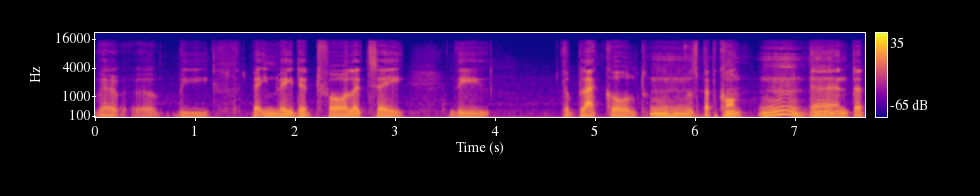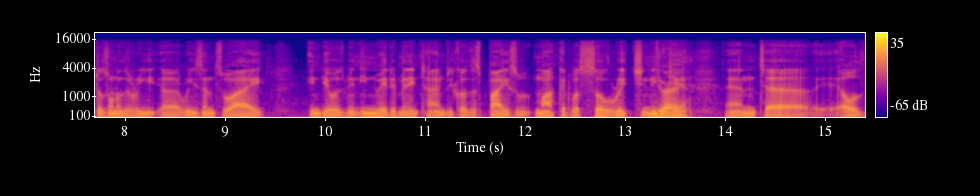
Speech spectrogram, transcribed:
where uh, we were invaded for let's say the the black gold was peppercorn, Mm, and that was one of the re- uh, reasons why India was being invaded many times because the spice market was so rich in Right. India, and uh, all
